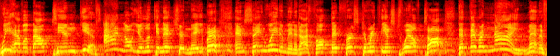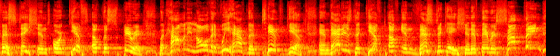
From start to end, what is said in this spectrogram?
we have about 10 gifts? I know you're looking at your neighbor and saying, wait a minute, I thought that 1 Corinthians 12 taught that there are nine manifestations or gifts of the Spirit. But how many know that we have the 10th gift? And that is the gift of investigation. If there is something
